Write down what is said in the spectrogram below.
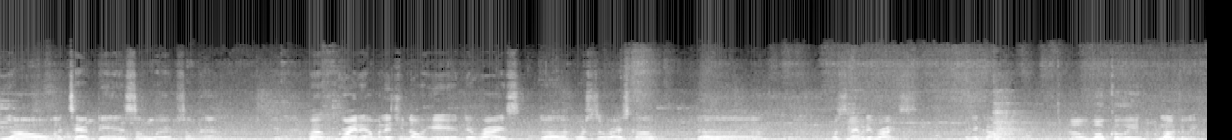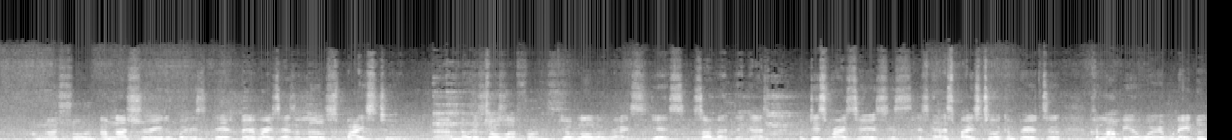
We all are tapped in somewhere, somehow. Yeah. But granted, I'm gonna let you know here, the rice, the what's the rice called? The what's the name of the rice that they call it Oh, locally. Locally? I'm not sure. I'm not sure either, but it's their, their rice has a little spice to it. Uh, I know The is- rice. Rice. Yes, sorry about that, guys. But this rice here, is, it's, it's got a spice to it compared to Colombia, where when they do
